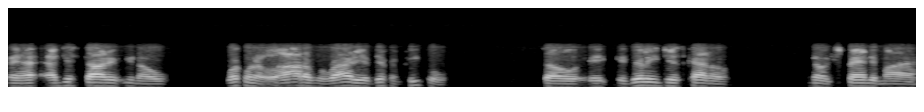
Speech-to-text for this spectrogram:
and I, I just started, you know, working with a lot of variety of different people. So it, it really just kind of, you know, expanded my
